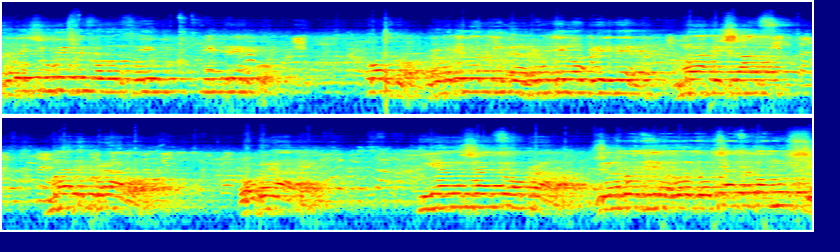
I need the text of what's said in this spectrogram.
за те, що ви висловили свою підтримку. Кожного громадянина України мати шанс, мати право обирати. Кияни шанс цього права. Вже на протязі великого часу, тому що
